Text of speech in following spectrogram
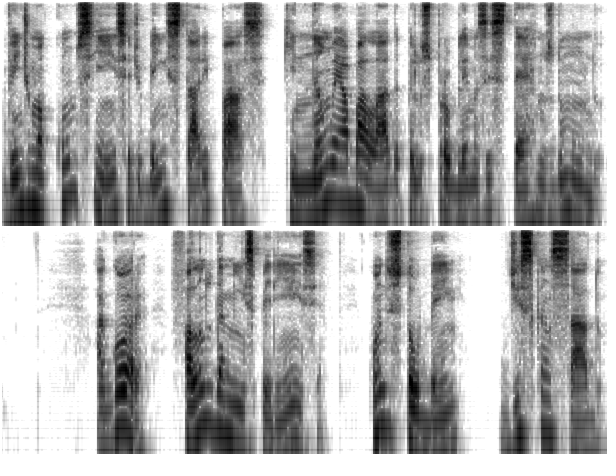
vem de uma consciência de bem-estar e paz que não é abalada pelos problemas externos do mundo. Agora, falando da minha experiência, quando estou bem, descansado,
